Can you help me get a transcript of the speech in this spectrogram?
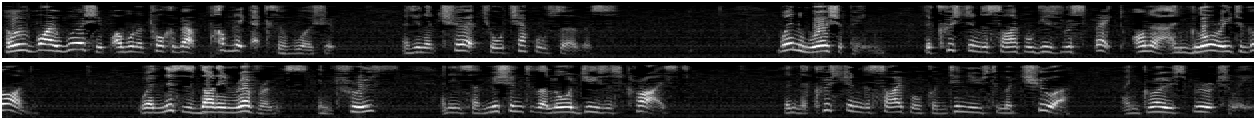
However, by worship, I want to talk about public acts of worship, as in a church or chapel service. When worshipping, the Christian disciple gives respect, honour, and glory to God. When this is done in reverence, in truth, and in submission to the Lord Jesus Christ, then the Christian disciple continues to mature and grow spiritually.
